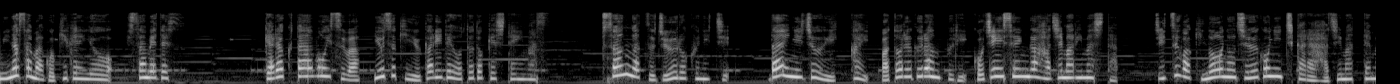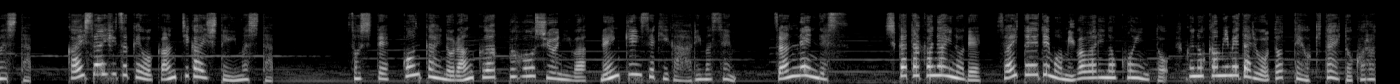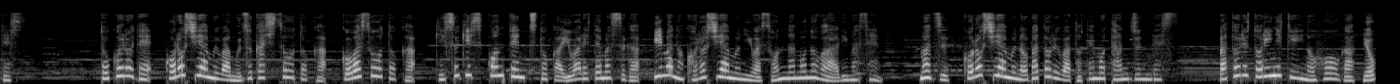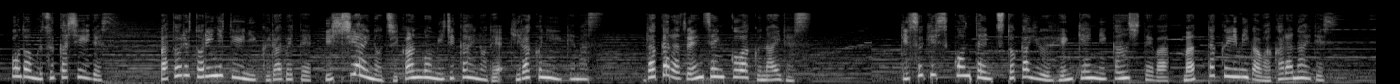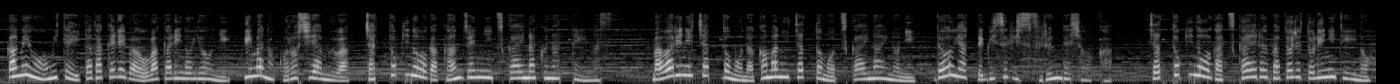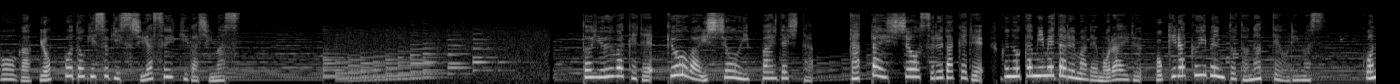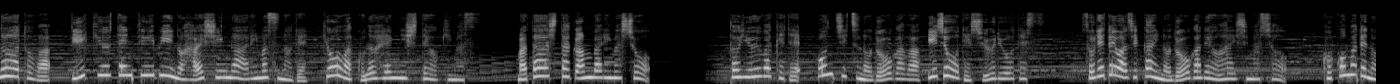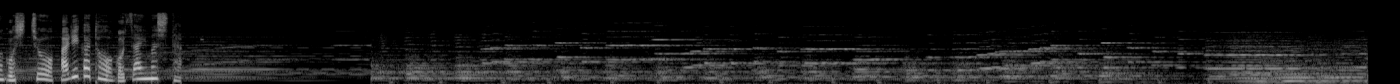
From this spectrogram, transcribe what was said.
皆様ごきげんよう、ひさめです。キャラクターボイスは、ゆずきゆかりでお届けしています。3月16日、第21回バトルグランプリ個人戦が始まりました。実は昨日の15日から始まってました。開催日付を勘違いしていました。そして今回のランクアップ報酬には錬金石がありません。残念です。仕方がないので最低でも身代わりのコインと服の紙メダルを取っておきたいところです。ところで、コロシアムは難しそうとか、怖そうとか、ギスギスコンテンツとか言われてますが、今のコロシアムにはそんなものはありません。まず、コロシアムのバトルはとても単純です。バトルトリニティの方がよっぽど難しいです。バトルトリニティに比べて1試合の時間も短いので気楽に行けます。だから全然怖くないです。ギスギスコンテンツとかいう偏見に関しては全く意味がわからないです。画面を見ていただければお分かりのように、今のコロシアムはチャット機能が完全に使えなくなっています。周りにチャットも仲間にチャットも使えないのに、どうやってギスギスするんでしょうか。チャット機能が使えるバトルトリニティの方がよっぽどギスギスしやすい気がします。というわけで今日は1勝1敗でした。たった1勝するだけで服の神メダルまでもらえるお気楽イベントとなっております。この後は DQ10TV の配信がありますので、今日はこの辺にしておきます。また明日頑張りましょう。というわけで本日の動画は以上で終了です。それでは次回の動画でお会いしましょう。ここまでのご視聴ありがとうございました。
